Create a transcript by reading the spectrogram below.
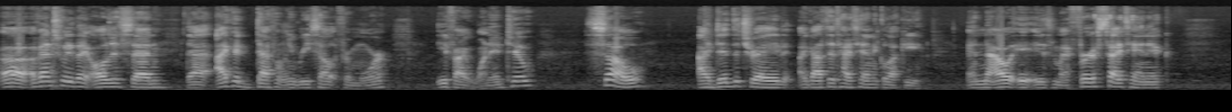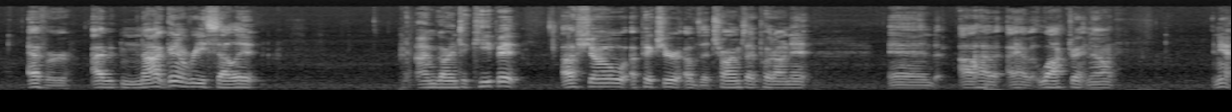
Uh, eventually, they all just said that I could definitely resell it for more if I wanted to. So, I did the trade. I got the Titanic Lucky. And now it is my first Titanic ever. I'm not going to resell it. I'm going to keep it. I'll show a picture of the charms I put on it. And I'll have I have it locked right now. And yeah.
